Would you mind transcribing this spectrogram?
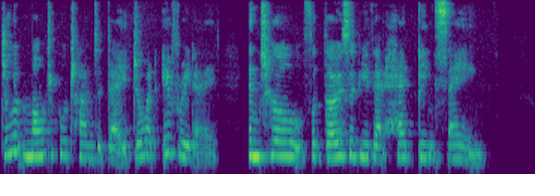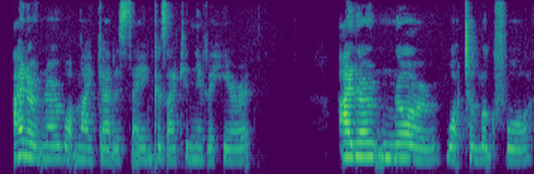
Do it multiple times a day, do it every day until, for those of you that had been saying, I don't know what my gut is saying because I can never hear it. I don't know what to look for.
